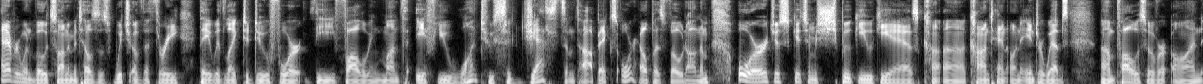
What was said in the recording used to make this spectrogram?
and everyone votes on them and tells us which of the three they would like to do for the following month. If you want to suggest some topics or help us vote on them, or just get some spooky ooky ass co- uh, content on the interwebs, um, follow us over on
